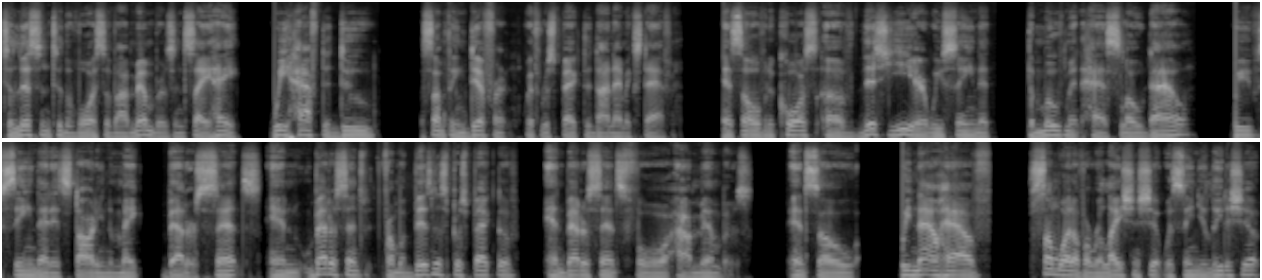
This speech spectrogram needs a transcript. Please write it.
to listen to the voice of our members and say, hey, we have to do something different with respect to dynamic staffing. And so over the course of this year, we've seen that the movement has slowed down. We've seen that it's starting to make better sense and better sense from a business perspective and better sense for our members. And so we now have somewhat of a relationship with senior leadership.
